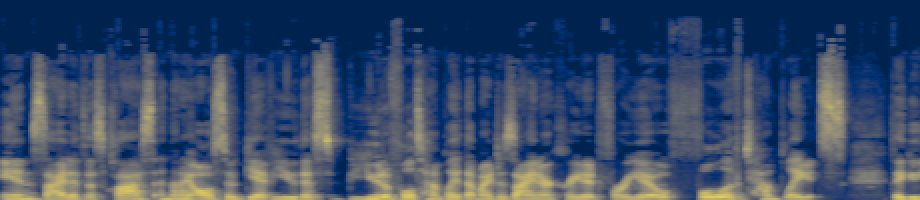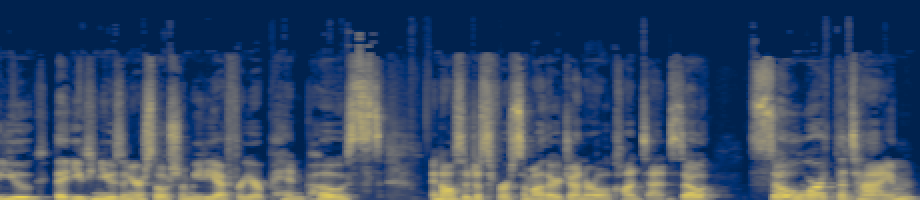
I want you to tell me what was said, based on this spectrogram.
inside of this class. And then I also give you this beautiful template that my designer created for you, full of templates that you that you can use on your social media for your pin posts and also just for some other general content. So so worth the time.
